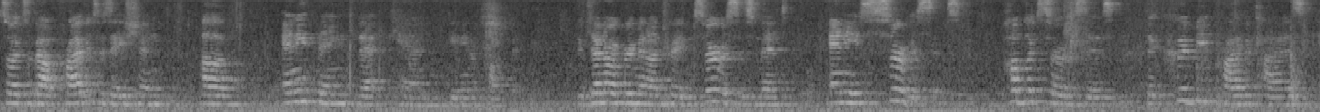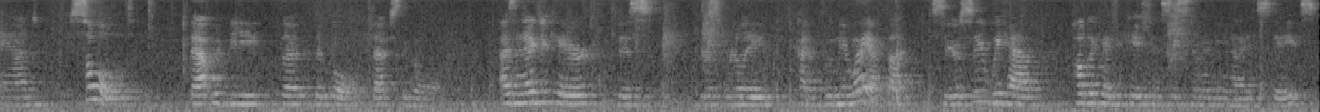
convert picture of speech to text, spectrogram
So it's about privatization of anything that can gain a profit. The General Agreement on Trade and Services meant any services, public services that could be privatized and sold, that would be the, the goal, that's the goal. As an educator, this, this really kind of blew me away. I thought, seriously, we have public education system in the United States.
